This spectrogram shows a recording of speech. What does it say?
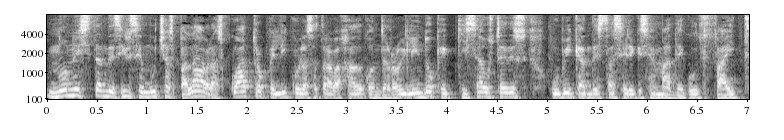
no necesitan decirse muchas palabras. Cuatro películas ha trabajado con Delroy Lindo, que quizá ustedes ubican de esta serie que se llama The Good Fight.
